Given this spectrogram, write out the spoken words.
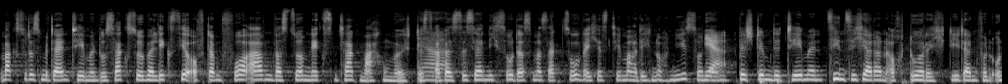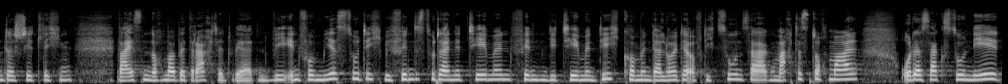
magst du das mit deinen Themen? Du sagst, du überlegst dir oft am Vorabend, was du am nächsten Tag machen möchtest. Ja. Aber es ist ja nicht so, dass man sagt, so, welches Thema hatte ich noch nie, sondern ja. bestimmte Themen ziehen sich ja dann auch durch, die dann von unterschiedlichen Weisen nochmal betrachtet werden. Wie informierst du dich? Wie findest du deine Themen? Finden die Themen dich? Kommen da Leute auf dich zu und sagen, mach das doch mal? Oder sagst du, nee,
